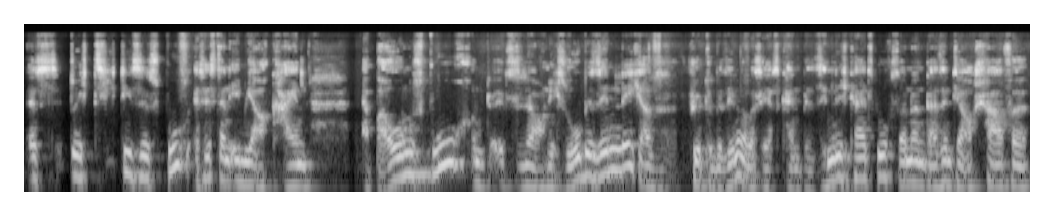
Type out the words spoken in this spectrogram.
Es durchzieht dieses Buch. Es ist dann eben ja auch kein Erbauungsbuch und ist auch nicht so besinnlich, also führt zur Besinnung, aber es ist jetzt kein Besinnlichkeitsbuch, sondern da sind ja auch scharfe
